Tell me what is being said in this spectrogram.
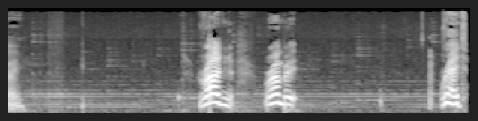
Go. Run! Run. Red.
